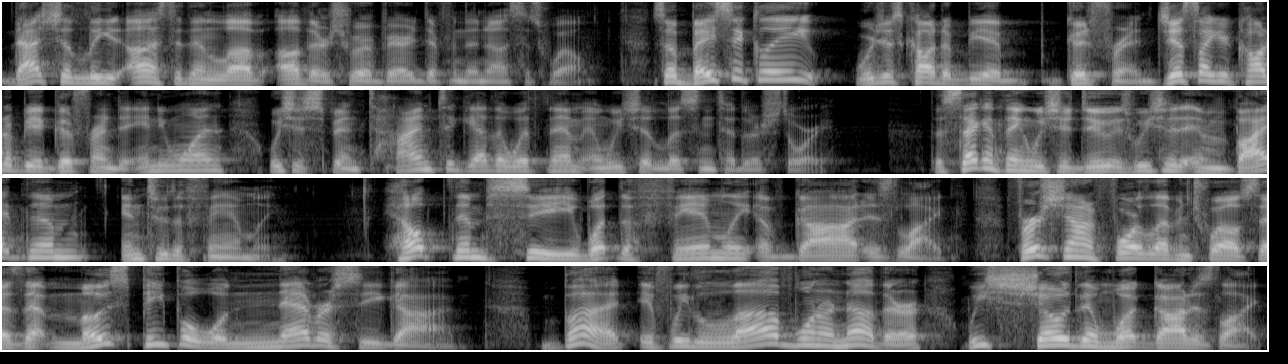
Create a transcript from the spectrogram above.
that should lead us to then love others who are very different than us as well. So basically, we're just called to be a good friend. Just like you're called to be a good friend to anyone, we should spend time together with them and we should listen to their story. The second thing we should do is we should invite them into the family. Help them see what the family of God is like. 1 John 4 11, 12 says that most people will never see God. But if we love one another, we show them what God is like.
